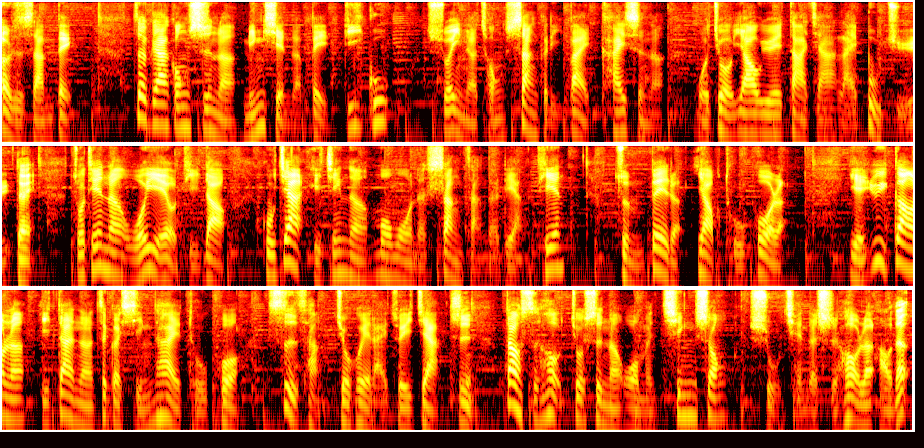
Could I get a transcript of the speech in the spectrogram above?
二十三倍，这家公司呢明显的被低估，所以呢从上个礼拜开始呢，我就邀约大家来布局。对，昨天呢，我也有提到，股价已经呢默默的上涨了两天，准备了要突破了，也预告呢，一旦呢这个形态突破，市场就会来追价，是，到时候就是呢我们轻松数钱的时候了。好的，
